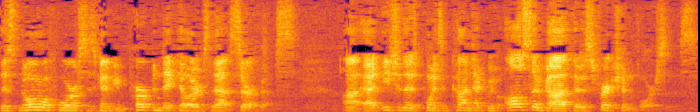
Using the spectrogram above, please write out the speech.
this normal force is going to be perpendicular to that surface. Uh, at each of those points of contact, we've also got those friction forces.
